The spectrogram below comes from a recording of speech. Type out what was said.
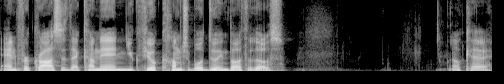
and for crosses that come in, you feel comfortable doing both of those. Okay.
